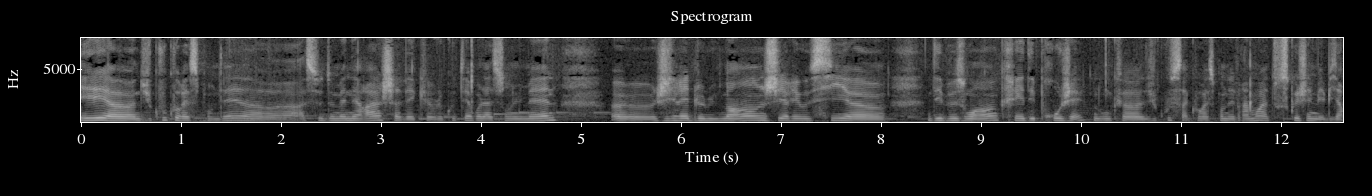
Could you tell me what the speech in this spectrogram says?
et euh, du coup correspondait euh, à ce domaine RH avec le côté relations humaines, euh, gérer de l'humain, gérer aussi des besoins, créer des projets. Donc du coup ça correspondait vraiment à tout ce que j'aimais bien.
